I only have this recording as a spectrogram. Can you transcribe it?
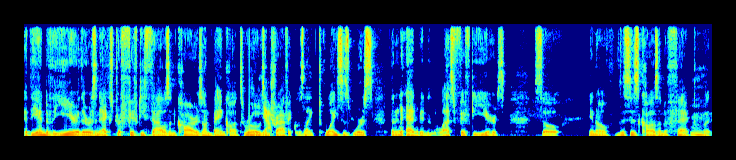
at the end of the year there was an extra fifty thousand cars on Bangkok's roads, Yeah. and traffic was like twice as worse than it had been in the last fifty years. So you know this is cause and effect, Mm. but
